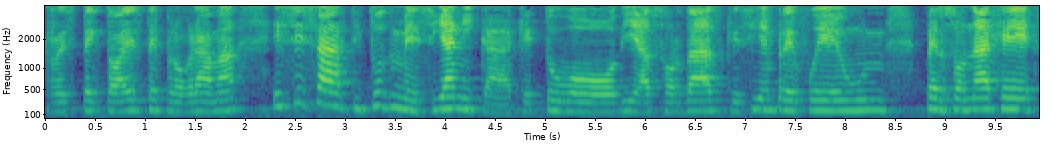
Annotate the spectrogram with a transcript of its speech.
respecto a este programa es esa actitud mesiánica que tuvo Díaz Ordaz, que siempre fue un personaje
